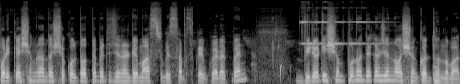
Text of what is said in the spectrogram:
পরীক্ষা সংক্রান্ত সকল তথ্য পেতে চ্যানেলটি মাস্ট বি সাবস্ক্রাইব করে রাখবেন। ভিডিওটি সম্পূর্ণ দেখার জন্য অসংখ্য ধন্যবাদ।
